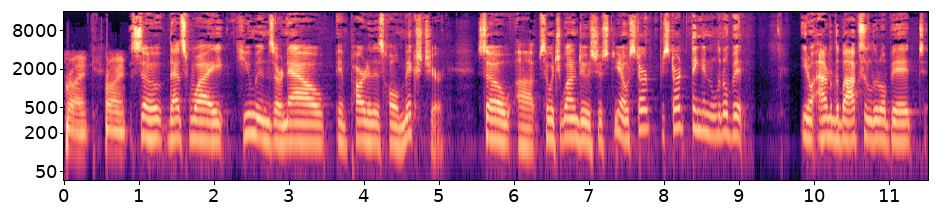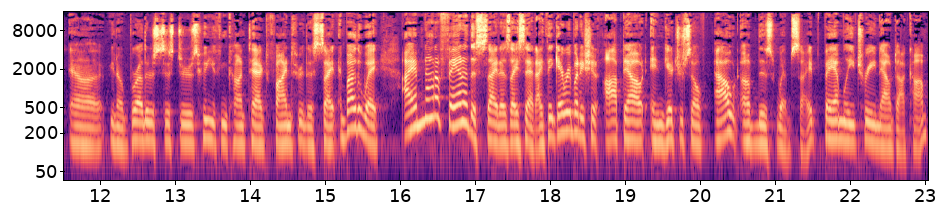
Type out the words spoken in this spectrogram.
Right, right. So that's why humans are now in part of this whole mixture. So, uh, so what you want to do is just you know start start thinking a little bit, you know, out of the box a little bit. Uh, you know, brothers, sisters, who you can contact, find through this site. And by the way, I am not a fan of this site. As I said, I think everybody should opt out and get yourself out of this website, FamilyTreeNow.com.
